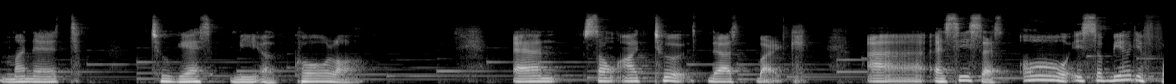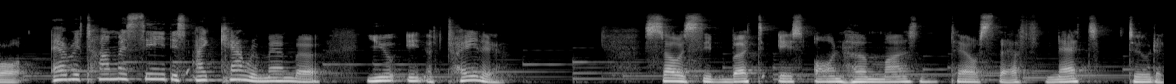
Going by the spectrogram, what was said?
managed to get me a koala and so I took that back. Uh, and she says, Oh, it's so beautiful. Every time I see this, I can remember you in Australia. So she put it on her mantel shelf next to the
